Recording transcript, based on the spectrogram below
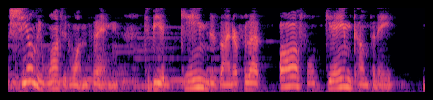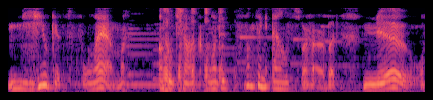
She only wanted one thing to be a game designer for that awful game company, Mucus Phlegm. Uncle Chuck wanted something else for her, but no.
